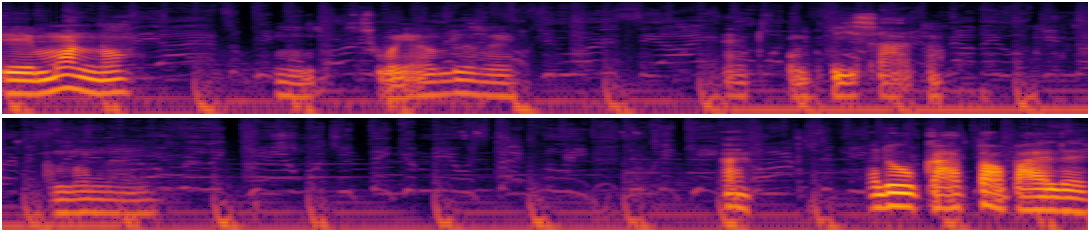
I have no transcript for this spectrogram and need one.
Demon เนาะนี่สวยเอาเรื่องเลยแอบของปีศาจเนาะ Armor Knight อะมาดูการ์ดต่อไปเลย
